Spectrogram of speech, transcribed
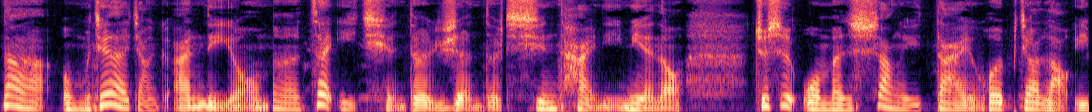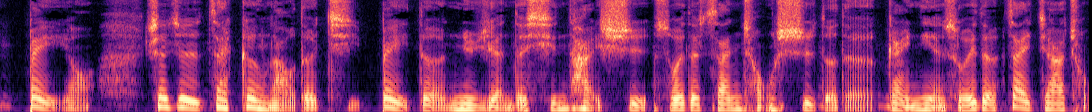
那我们接下来讲一个案例哦，呃，在以前的人的心态里面哦。就是我们上一代或比较老一辈哦，甚至在更老的几辈的女人的心态是所谓的三从四德的概念，所谓的在家从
